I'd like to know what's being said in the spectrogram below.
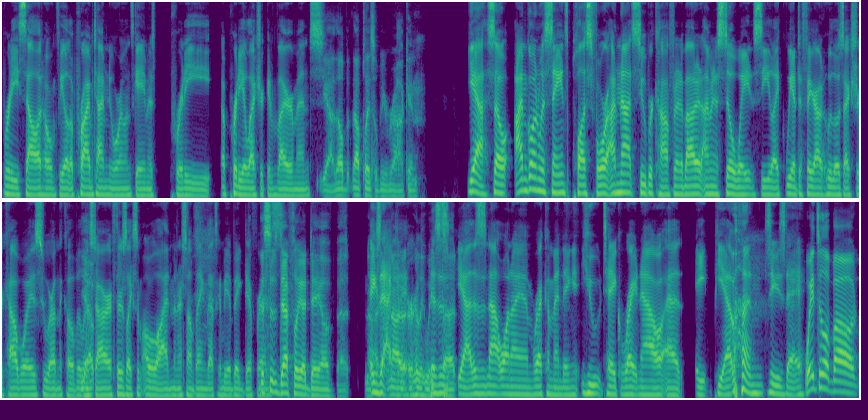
pretty solid home field. A primetime New Orleans game is pretty a pretty electric environment. Yeah, that place will be rocking. Yeah, so I'm going with Saints plus four. I'm not super confident about it. I'm going to still wait and see. Like, we have to figure out who those extra Cowboys who are on the COVID Yep. list are. If there's like some O lineman or something, that's going to be a big difference. This is definitely a day of bet. Not, exactly Not an early week This is bet. yeah. This is not one I am recommending you take right now at 8 p.m. on Tuesday. Wait till about,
